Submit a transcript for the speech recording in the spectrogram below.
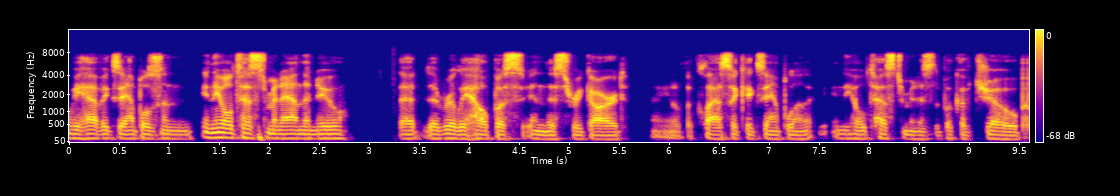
We have examples in, in the Old Testament and the New that, that really help us in this regard. You know, the classic example in the Old Testament is the book of Job.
